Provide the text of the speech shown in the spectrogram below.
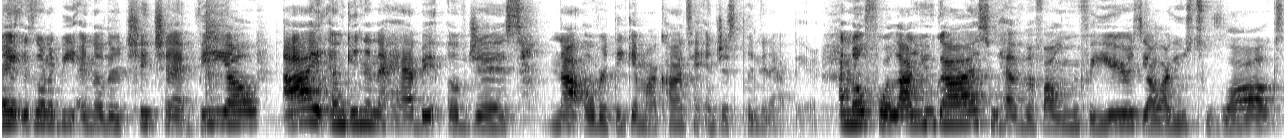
Today is gonna be another chit chat video. I am getting in the habit of just not overthinking my content and just putting it out there. I know for a lot of you guys who have been following me for years, y'all are used to vlogs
